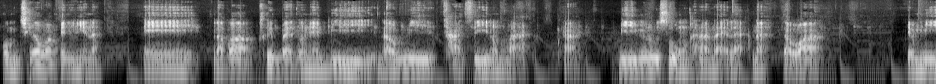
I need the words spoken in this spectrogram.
ผมเชื่อว่าเป็นอย่างนี้นะ A แล้วก็ขึ้นไปตรงเนี้ย B แล้วมีขา C ลงมาอะ B ไม่รู้สูงขนาดไหนแหละนะ แต่ว่าเดี๋ยวมี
